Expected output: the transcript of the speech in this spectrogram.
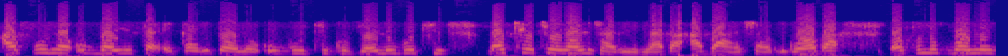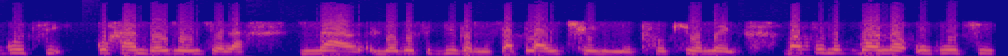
afuna ukubayisa enkantolo ukuthi kuvele ukuthi bakhethwe kanjani laba abasha ngoba bafuna ukubona ukuthi kuhambe ngendlela na lokho sikubiza nge-supply chain ne-procurement. Bafuna ukubona ukuthi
